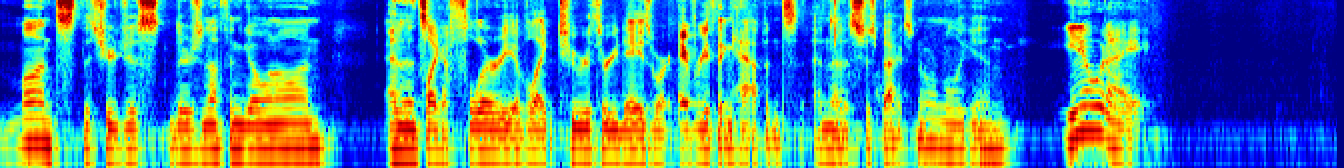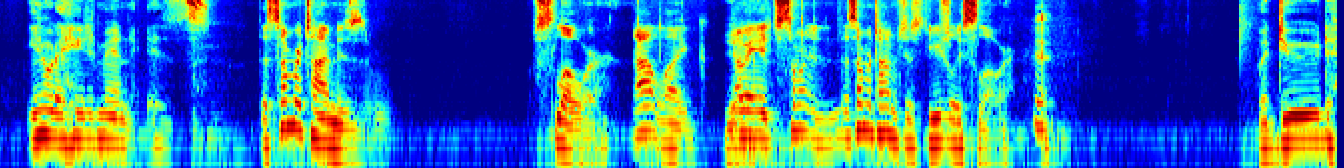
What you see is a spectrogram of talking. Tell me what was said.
months that you're just there's nothing going on and then it's like a flurry of like two or three days where everything happens and then it's just back to normal again You know what I You know what I hated, man, is the summertime is slower. Not like Yeah. I mean it's summer the summertime's just usually slower. yeah But dude,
